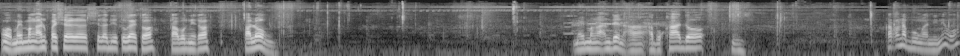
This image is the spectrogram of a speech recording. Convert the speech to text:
Oh, may mga ano pa sila, sila dito guys, oh. Tawag nito, talong. May mga ano din, ah, avocado. Hmm. Karal na bunga nini, oh.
